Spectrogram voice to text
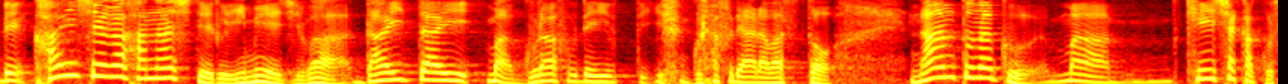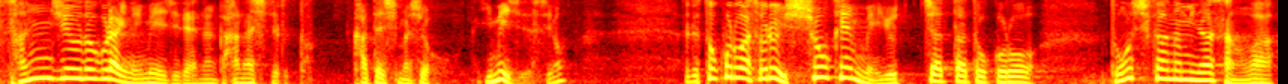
で、会社が話しているイメージは、大体、まあ、グラフで言って、グラフで表すと、なんとなく、まあ、傾斜角30度ぐらいのイメージでなんか話してると仮定しましょう。イメージですよ。でところがそれを一生懸命言っちゃったところ、投資家の皆さんは、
